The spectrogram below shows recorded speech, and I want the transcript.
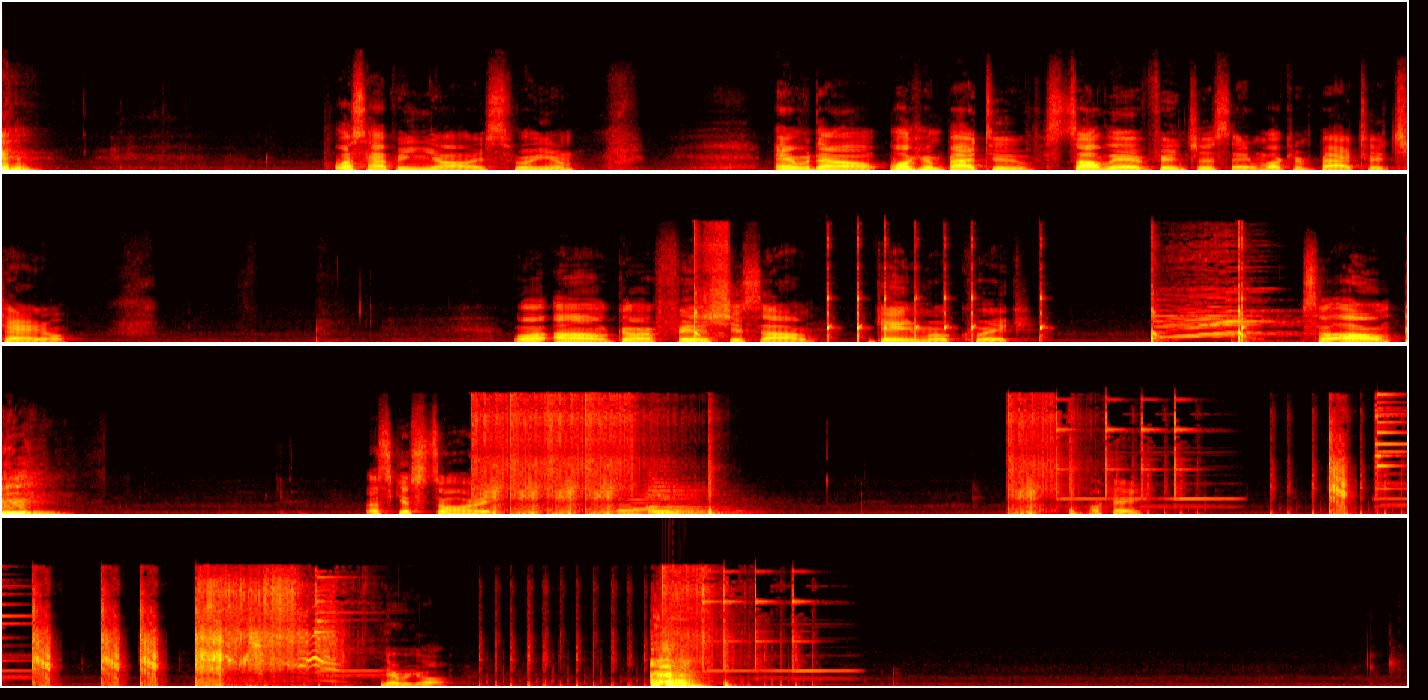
What's happening, y'all? It's William. And uh, welcome back to Starlit Adventures and welcome back to the channel. Well, I'm gonna finish this um game real quick. So um let's get started. Okay. There we go.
